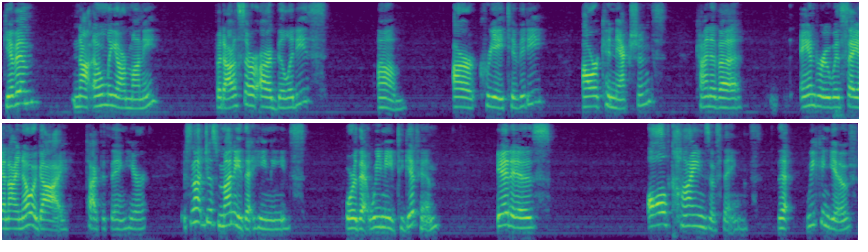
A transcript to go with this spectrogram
Give him not only our money, but also our abilities, um, our creativity, our connections. Kind of a Andrew was saying, I know a guy type of thing here. It's not just money that he needs or that we need to give him, it is all kinds of things that we can give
